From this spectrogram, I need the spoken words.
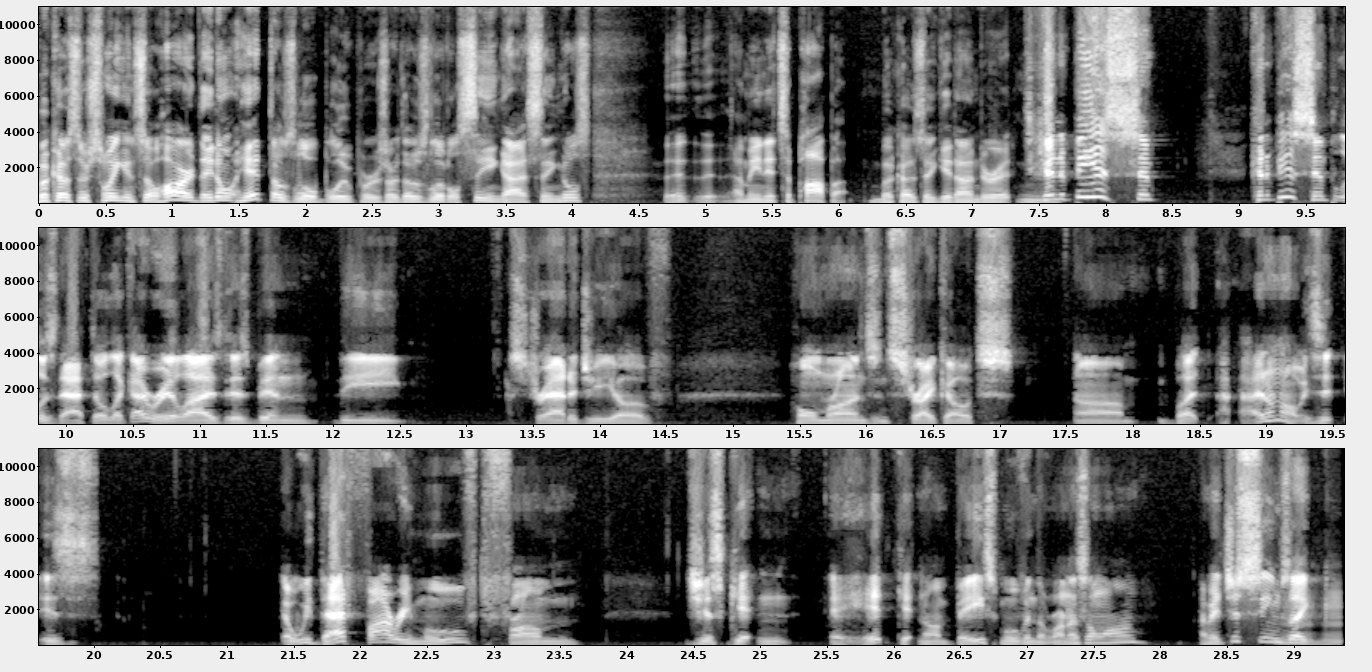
because they're swinging so hard, they don't hit those little bloopers or those little seeing eye singles. I mean, it's a pop up because they get under it. And, Can it be as simple? Can it be as simple as that though? Like I realize there's been the strategy of home runs and strikeouts, um, but I don't know. Is it is are we that far removed from just getting a hit, getting on base, moving the runners along? I mean, it just seems like Mm-hmm.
